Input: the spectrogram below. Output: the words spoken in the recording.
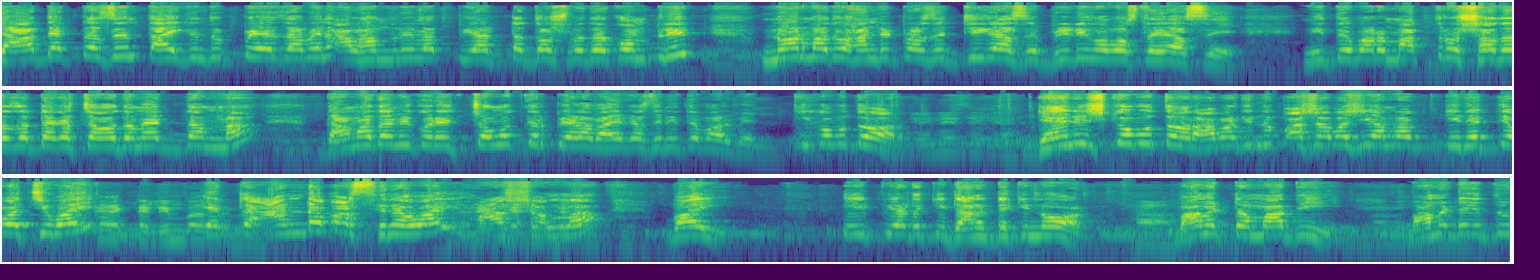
যা দেখতেছেন তাই কিন্তু পেয়ে যাবেন। আলহামদুলিল্লাহ পেয়ারটা দশ হাজার কমপ্লিট নর্মাদও হান্ড্রেড পার্সেন্ট ঠিক আছে ব্রিডিং অবস্থায় আছে। নিতে পারো মাত্র সাত হাজার টাকা চাওয়া দাম একদম না। দামাদামি করে চমৎকার পেয়ারা ভাইয়ের কাছে নিতে পারবেন। কি কবুতর? ড্যানিশ কবুতর। আবার কিন্তু পাশাপাশি আমরা কি দেখতে পাচ্ছি ভাই? একটা আন্ডা পারছে না ভাই মাশাল্লাহ ভাই এই পেয়ারটা কি ডানেরটা কি নর? হ্যাঁ। বামেরটা মাদি। বামেরটা কিন্তু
